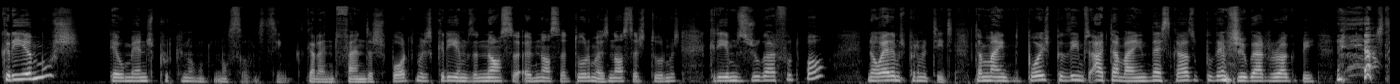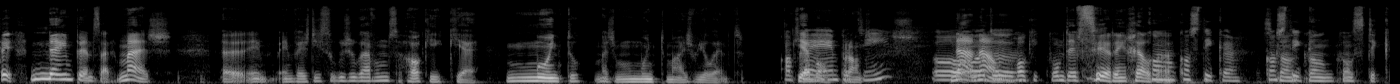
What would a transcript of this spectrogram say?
queríamos, eu menos porque não, não sou assim, grande fã de esporte, mas queríamos a nossa, a nossa turma, as nossas turmas, queríamos jogar futebol, não éramos permitidos. Também depois pedimos, ah, também, nesse caso, podemos jogar rugby. Nem pensar. Mas, ah, em, em vez disso, jogávamos hockey, que é muito, mas muito mais violento. Ok, que é bom, em pronto. patins? Ou, não, ou não, de- hockey como deve ser, em relva. com, com sticker. Com, stick. Com, com stick.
